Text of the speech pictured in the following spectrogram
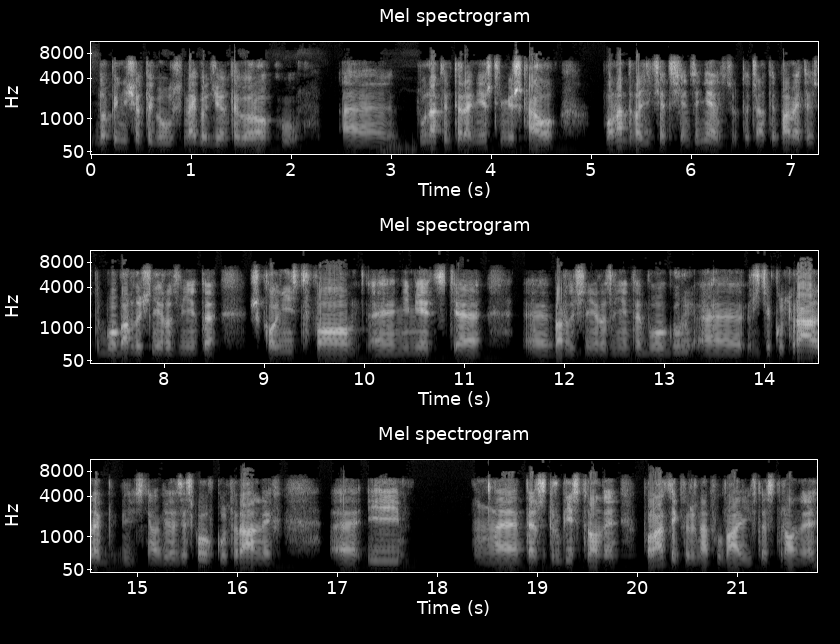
do 58-9 roku tu na tym terenie jeszcze mieszkało ponad 20 tysięcy Niemców. To trzeba o tym pamiętać. To było bardzo silnie rozwinięte szkolnictwo e, niemieckie, e, bardzo silnie rozwinięte było gór, e, życie kulturalne, istniało wiele zespołów kulturalnych i też z drugiej strony Polacy, którzy napływali w te strony,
